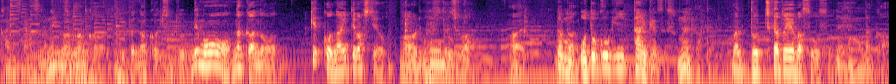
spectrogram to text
感じなんですかね、まあなんかやっぱりなんかちょっとでもなんかあの結構泣いてましたよ。周りの人たちは。はい。でもなんか男気対決ですよねだって。まあどっちかといえばそうですよね、うん。なんか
